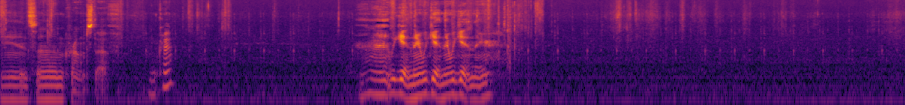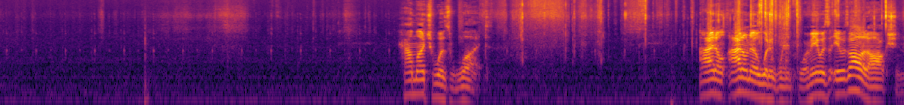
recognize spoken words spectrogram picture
And some chrome stuff. Okay. Alright, we getting there, we getting there, we getting there. How much was what? I don't I don't know what it went for. I mean it was it was all at auction.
